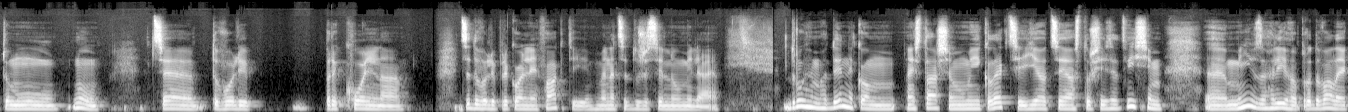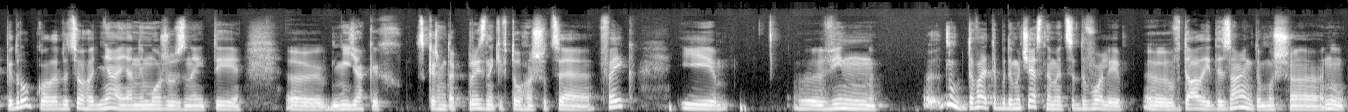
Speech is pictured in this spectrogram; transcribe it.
Тому ну, це доволі прикольна. Це доволі прикольний факт, і мене це дуже сильно уміляє. Другим годинником, найстаршим у моїй колекції, є оцей А168. Е, Мені взагалі його продавали як підробку, але до цього дня я не можу знайти е, ніяких, скажімо так, признаків того, що це фейк. І е, він. Ну, давайте будемо чесними, це доволі е, вдалий дизайн, тому що ну,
